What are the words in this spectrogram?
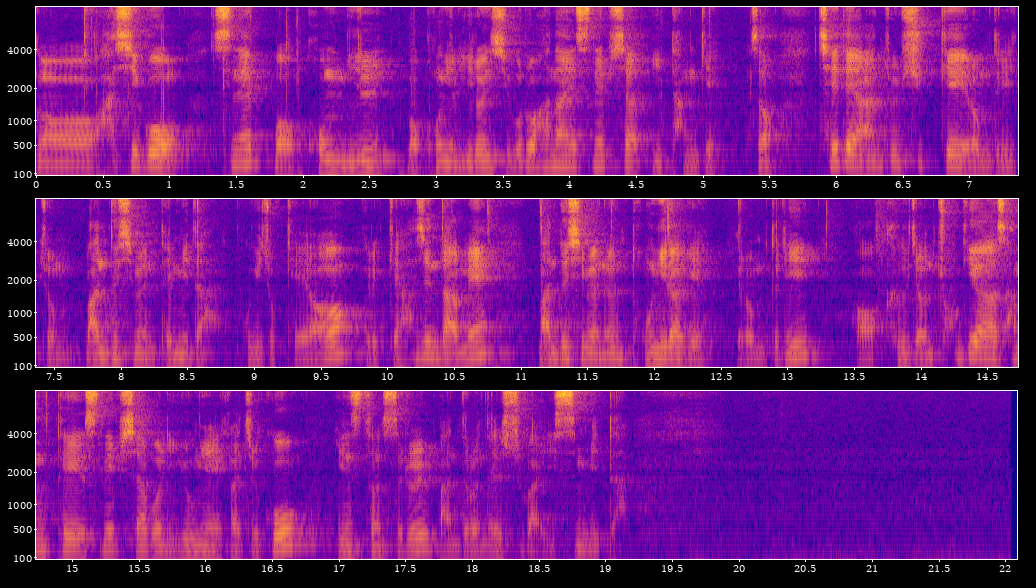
어, 하시고 snap 뭐 01, 뭐 01 이런 식으로 하나의 스냅샷 이 단계. 그래서 최대한 좀 쉽게 여러분들이 좀 만드시면 됩니다. 보기 좋게요. 그렇게 하신 다음에 만드시면은 동일하게 여러분들이 어, 그전 초기화 상태의 snapshot을 이용해 가지고 instance를 만들어 낼 수가 있습니다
